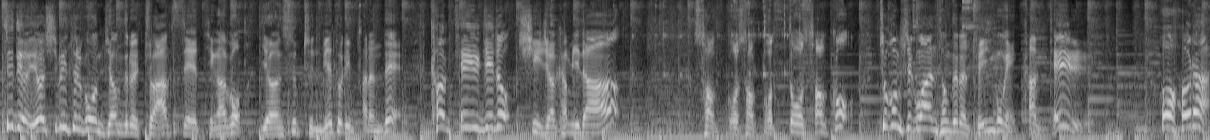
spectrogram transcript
드디어 열심히 들고 온 병들을 쫙 세팅하고 연습 준비에 돌입하는데 칵테일 제조 시작합니다. 섞고 섞고 또 섞고 조금씩 완성되는 주인공의 칵테일. 어허라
